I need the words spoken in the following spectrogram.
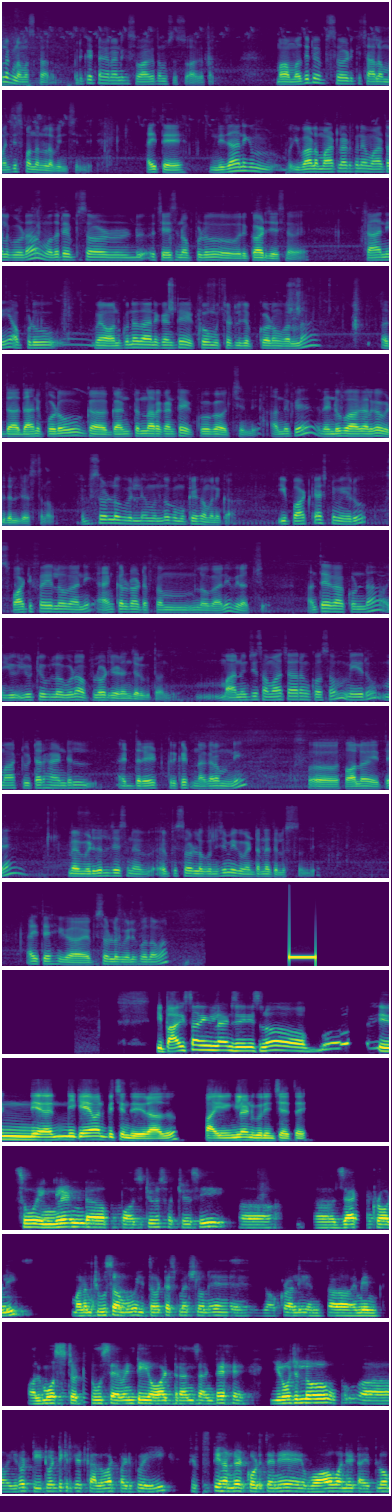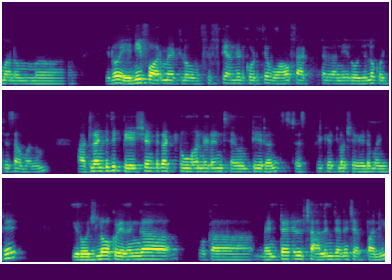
శ్రోతలకు నమస్కారం. క్రికెట్ నగరానికి స్వాగతం సుస్వాగతం. మా మొదటి ఎపిసోడ్కి చాలా మంచి స్పందన లభించింది. అయితే నిజానికి ఇవాళ మాట్లాడుకునే మాటలు కూడా మొదటి ఎపిసోడ్ చేసినప్పుడు రికార్డ్ చేసినవే. కానీ అప్పుడు మేము అనుకున్న దానికంటే ఎక్కువ ముచ్చట్లు చెప్పుకోవడం వల్ల దా దాని పొడవు గ గంటన్నర కంటే ఎక్కువగా వచ్చింది. అందుకే రెండు భాగాలుగా విడుదల చేస్తున్నాం. ఎపిసోడ్లోకి వెళ్ళే ముందు ఒక ముఖ్య గమనిక. ఈ పాడ్కాస్ట్ని మీరు స్పాటిఫైలో కానీ యాంకర్ డాట్ ఎఫ్ఎంలో కానీ వినొచ్చు. అంతేకాకుండా యూ యూట్యూబ్లో కూడా అప్లోడ్ చేయడం జరుగుతుంది. మా నుంచి సమాచారం కోసం మీరు మా twitter handle at the rate cricket నగరంని follow అయితే మేము విడుదల చేసిన ఎపిసోడ్ల గురించి మీకు వెంటనే తెలుస్తుంది. అయితే ఇక ఎపిసోడ్లోకి వెళ్ళిపోదామా? ఈ పాకిస్తాన్ ఇంగ్లాండ్ సిరీస్లో నీకేమనిపించింది రాజు? ఇంగ్లాండ్ గురించి అయితే. సో ఇంగ్లాండ్ పాజిటివ్స్ వచ్చేసి జాక్ క్రాలీ. మనం చూసాము ఈ థర్డ్ టెస్ట్ మ్యాచ్లోనే జాక్ క్రాలీ ఎంత I mean almost two seventy odd runs అంటే ఈ రోజుల్లో యూనో టీ ట్వంటీ క్రికెట్కి అలవాటు పడిపోయి ఫిఫ్టీ హండ్రెడ్ కొడితేనే వావ్ అనే టైప్లో మనం యూనో ఎనీ ఫార్మాట్లో ఫిఫ్టీ హండ్రెడ్ కొడితే వావ్ ఫ్యాక్టర్ అనే రోజుల్లో కొట్టేసాం మనం. అట్లాంటిది పేషెంట్గా two hundred and seventy runs test క్రికెట్లో చేయడం అంటే ఈ రోజులో ఒక విధంగా ఒక మెంటల్ ఛాలెంజ్ అనే చెప్పాలి.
